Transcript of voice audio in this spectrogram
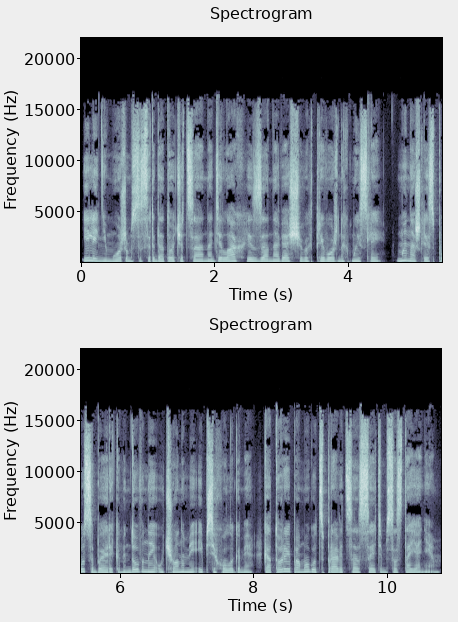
или не можем сосредоточиться на делах из-за навязчивых тревожных мыслей. Мы нашли способы, рекомендованные учеными и психологами, которые помогут справиться с этим состоянием.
